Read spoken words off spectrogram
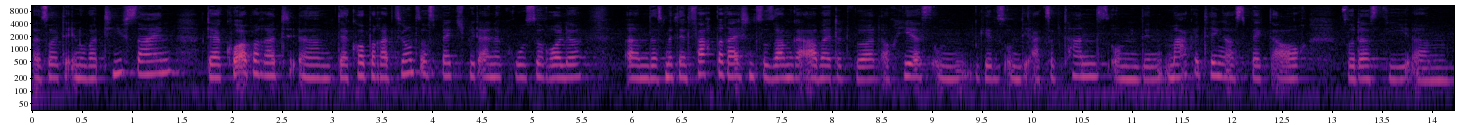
es, sollte, innovativ sein, der, Kooperat, äh, der Kooperationsaspekt spielt eine große Rolle ähm, dass mit den Fachbereichen zusammengearbeitet wird. Auch hier um, geht es um die Akzeptanz, um den Marketing-Aspekt auch, sodass die ähm,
